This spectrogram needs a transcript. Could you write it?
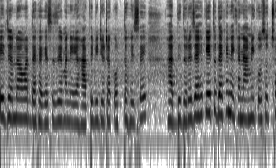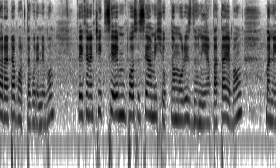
এই জন্য আমার দেখা গেছে যে মানে হাতে ভিডিওটা করতে হয়েছে, হাত দিয়ে ধরে। যাই হোক, এই তো দেখেন, এখানে আমি কচুর ছড়াটা ভর্তা করে নেব। তো এখানে ঠিক সেম প্রসেসে আমি শুকনো মরিচ, ধনিয়া পাতা এবং মানে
